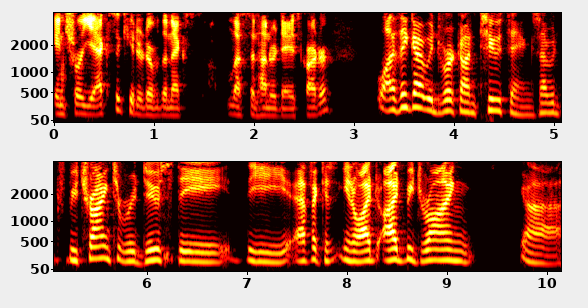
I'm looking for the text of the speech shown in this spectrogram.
ensure you execute it over the next less than hundred days, Carter? Well, I think I would work on two things. I would be trying to reduce the the efficacy. You know, I'd I'd be drawing uh,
